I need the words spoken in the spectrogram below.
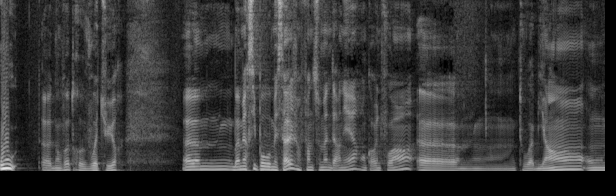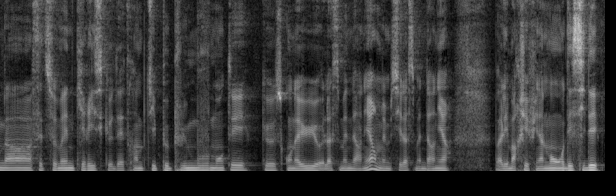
ou euh, dans votre voiture. Euh, bah merci pour vos messages en fin de semaine dernière, encore une fois. Euh, tout va bien. On a cette semaine qui risque d'être un petit peu plus mouvementée que ce qu'on a eu euh, la semaine dernière, même si la semaine dernière, bah, les marchés finalement ont décidé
